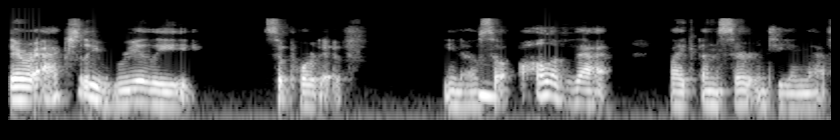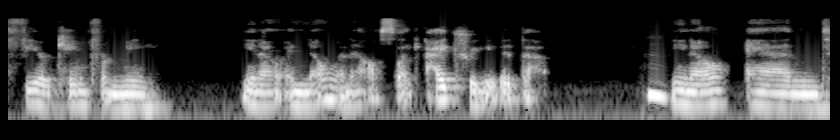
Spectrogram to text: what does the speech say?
they were actually really supportive, you know. Mm-hmm. So all of that like uncertainty and that fear came from me, you know, and no one else. Like I created that, mm-hmm. you know, and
